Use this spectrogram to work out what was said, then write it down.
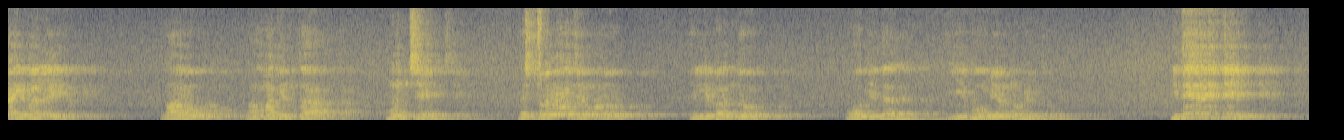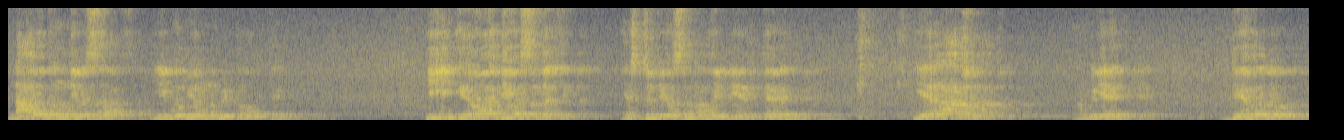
ಟೈಮಲ್ಲಿ ನಾವು ನಮಗಿಂತ ಮುಂಚೆ ಎಷ್ಟೋ ಜನರು ಇಲ್ಲಿ ಬಂದು ಹೋಗಿದ್ದಾರೆ ಈ ಭೂಮಿಯನ್ನು ಬಿಟ್ಟು. ಇದೇ ರೀತಿ ನಾವು ಒಂದು ದಿವಸ ಈ ಭೂಮಿಯನ್ನು ಬಿಟ್ಟು ಹೋಗ್ತೇವೆ. ಈ ಇರುವ ದಿವಸದಲ್ಲಿ ಎಷ್ಟು ದಿವಸ ನಾವು ಇಲ್ಲಿ ಇರ್ತೇವೆ? ಏನಾದರೂ ನಮಗೆ ದೇವರು,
